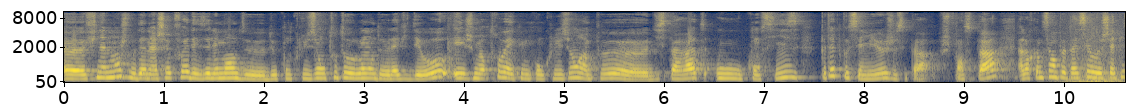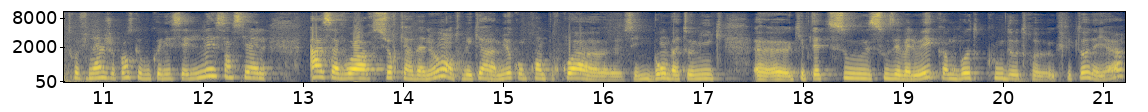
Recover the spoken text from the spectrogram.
euh, finalement je vous donne à chaque fois des éléments de, de, conclusion tout au long de la vidéo et je me retrouve avec une conclusion un peu euh, disparate ou concise. Peut-être que c'est mieux, je sais pas, je pense pas. Alors comme ça on peut passer au chapitre final, je pense que vous connaissez l'essentiel à savoir sur Cardano, en tous les cas à mieux comprendre pourquoi euh, c'est une bombe atomique euh, qui est peut-être sous-évaluée, comme beaucoup d'autres cryptos d'ailleurs.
